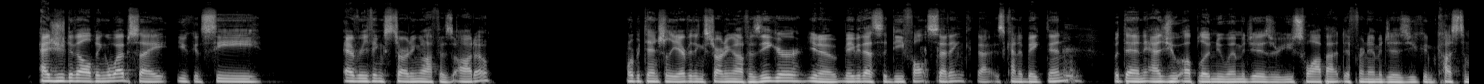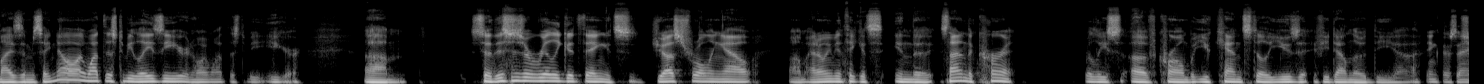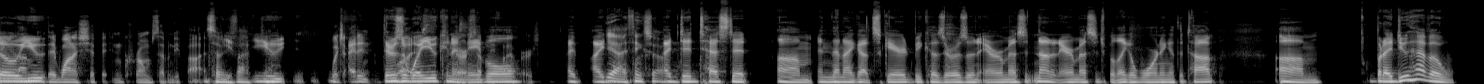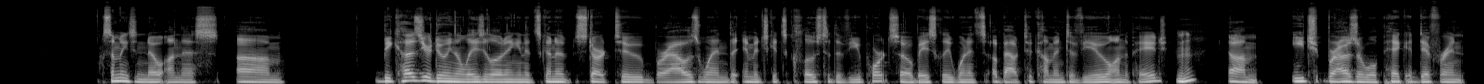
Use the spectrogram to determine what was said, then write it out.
as you're developing a website, you could see everything starting off as auto or potentially everything starting off as eager. You know, maybe that's the default setting that is kind of baked in. But then as you upload new images or you swap out different images, you can customize them and say, no, I want this to be lazy or no, I want this to be eager. Um, so this is a really good thing. It's just rolling out. Um, I don't even think it's in the it's not in the current release of Chrome, but you can still use it if you download the uh, I think they're saying So um, you- they want to ship it in Chrome 75, 75. yeah. You, which I didn't. There's a way you can there are 75 enable- I, I, yeah, I think so. I did test it, um, and then I got scared because there was an error message, not an error message, but like a warning at the top. Um, but I do have a something to note on this. Um, because you're doing the lazy loading and it's going to start to browse when the image gets close to the viewport. So basically, when it's about to come into view on the page, Mhm. um, each browser will pick a different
